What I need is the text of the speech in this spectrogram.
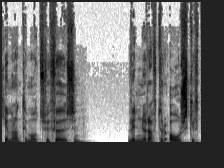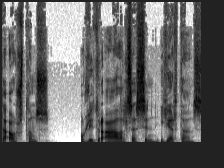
kemur hann til móts við föðu sinn, vinnur aftur óskipta ást hans og hlýtur aðalsessin í hjerta hans.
